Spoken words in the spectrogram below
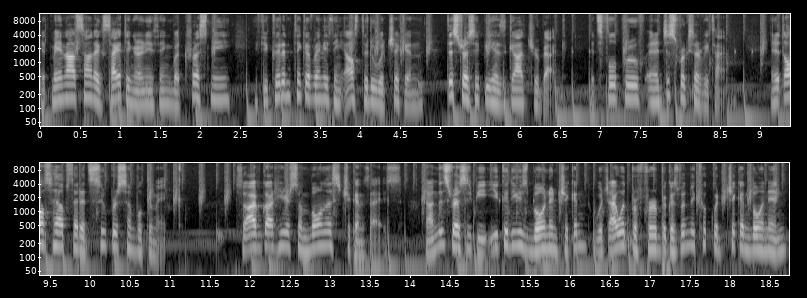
It may not sound exciting or anything, but trust me, if you couldn't think of anything else to do with chicken, this recipe has got your back. It's foolproof and it just works every time. And it also helps that it's super simple to make. So I've got here some boneless chicken thighs. Now in this recipe, you could use bone-in chicken, which I would prefer because when we cook with chicken bone-in,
